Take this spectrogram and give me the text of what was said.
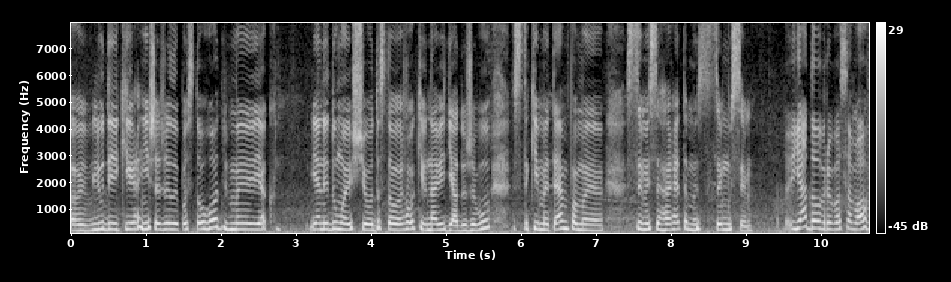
е, люди, які раніше жили по 100 років, ми як. Я не думаю, що до 100 років навіть я доживу з такими темпами, з цими сигаретами, з цим усім. Я добре, бо сама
